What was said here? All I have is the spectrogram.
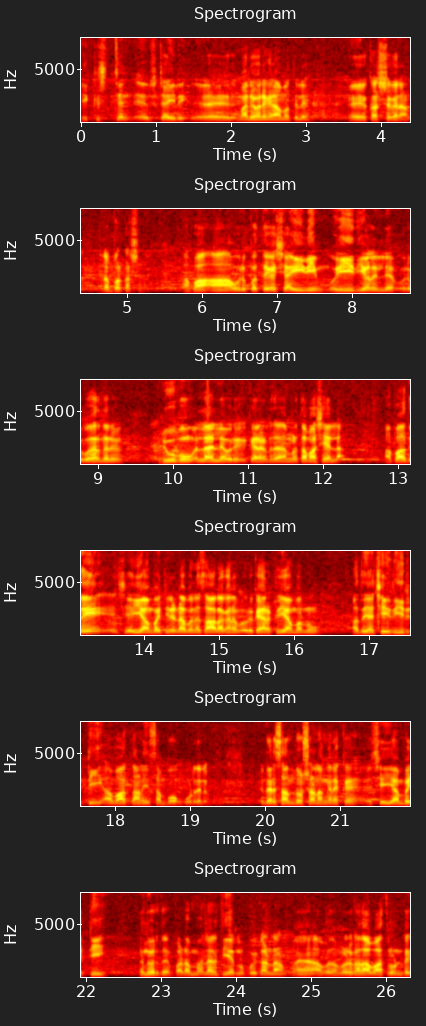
ഈ ക്രിസ്ത്യൻ ഒരു സ്റ്റൈൽ മലയോര ഗ്രാമത്തിലെ കർഷകനാണ് റബ്ബർ കർഷകൻ. അപ്പോൾ ആ ഒരു പ്രത്യേക ശൈലിയും ഒരു രീതികളില്ല ഒരു വേറൊരു രൂപവും എല്ലാം അല്ല ഒരു ക്യാരക്ടർ നമ്മൾ തമാശയല്ല. അപ്പോൾ അത് ചെയ്യാൻ പറ്റിയിട്ടുണ്ട്. പിന്നെ സാർ അങ്ങനെ ഒരു ക്യാരക്ടർ ചെയ്യാൻ പറഞ്ഞു. അത് ഞാൻ ചെയ്തിരുട്ടി ആ ഭാഗത്താണ് ഈ സംഭവം കൂടുതലും. എന്തായാലും സന്തോഷമാണ് അങ്ങനെയൊക്കെ ചെയ്യാൻ പറ്റി എന്ന് വെറുതെ പടം എല്ലാവരും തിയേറ്ററിൽ പോയി കാണണം അപ്പോൾ നമ്മളൊരു കഥാപാത്രമുണ്ട്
